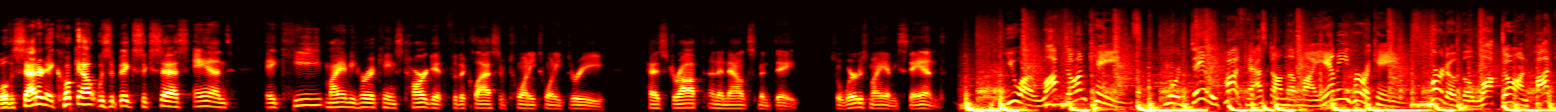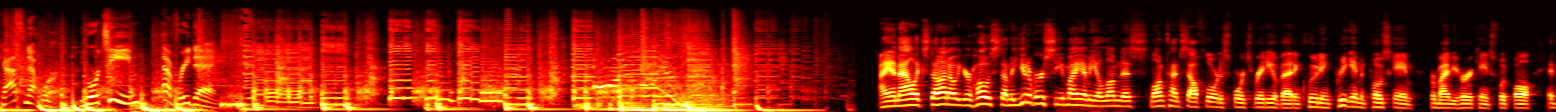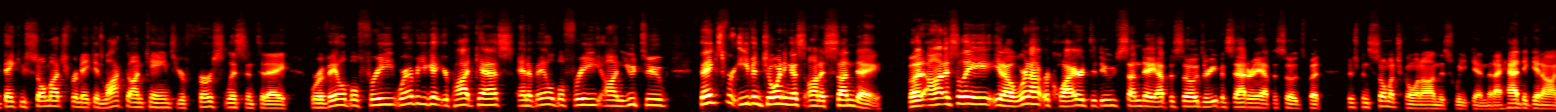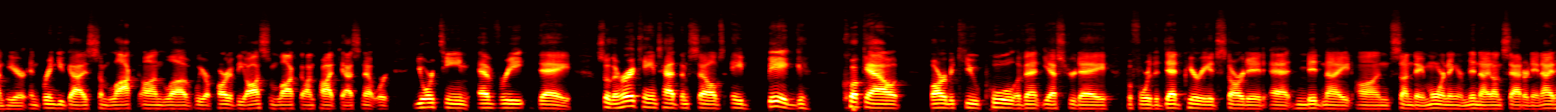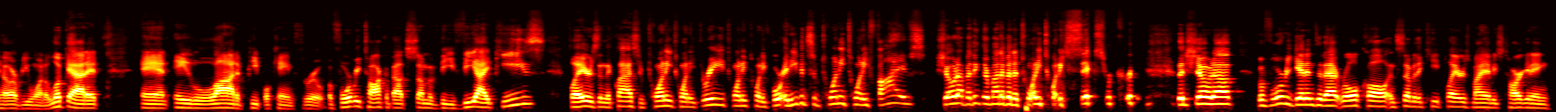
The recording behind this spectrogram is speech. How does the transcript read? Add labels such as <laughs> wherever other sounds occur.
Well, the Saturday cookout was a big success and a key Miami Hurricanes target for the class of 2023 has dropped an announcement date. So, where does Miami stand? You are Locked On Canes, your daily podcast on the Miami Hurricanes, part of the Locked On Podcast Network, your team every day. I am Alex Donno, your host. I'm a University of Miami alumnus, longtime South Florida sports radio vet, including pregame and postgame for Miami Hurricanes football. And thank you so much for making Locked On Canes your first listen today. We're available free wherever you get your podcasts and available free on YouTube. Thanks for even joining us on a Sunday. But honestly, you know, we're not required to do Sunday episodes or even Saturday episodes, but there's been so much going on this weekend that I had to get on here and bring you guys some locked on love. We are part of the awesome Locked On Podcast Network, your team every day. So the Hurricanes had themselves a big cookout barbecue pool event yesterday before the dead period started at midnight on Sunday morning or midnight on Saturday night, however you want to look at it and a lot of people came through. Before we talk about some of the VIPs, players in the class of 2023, 2024, and even some 2025s showed up. I think there might have been a 2026 <laughs> recruit that showed up. Before we get into that roll call and some of the key players Miami's targeting,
